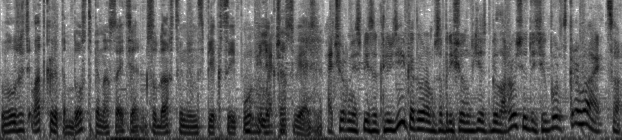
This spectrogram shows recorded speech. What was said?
выложить в открытом доступе на сайте Государственной инспекции по электросвязи. А черный список людей, которым запрещен въезд в Беларусь, до сих пор скрывается.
